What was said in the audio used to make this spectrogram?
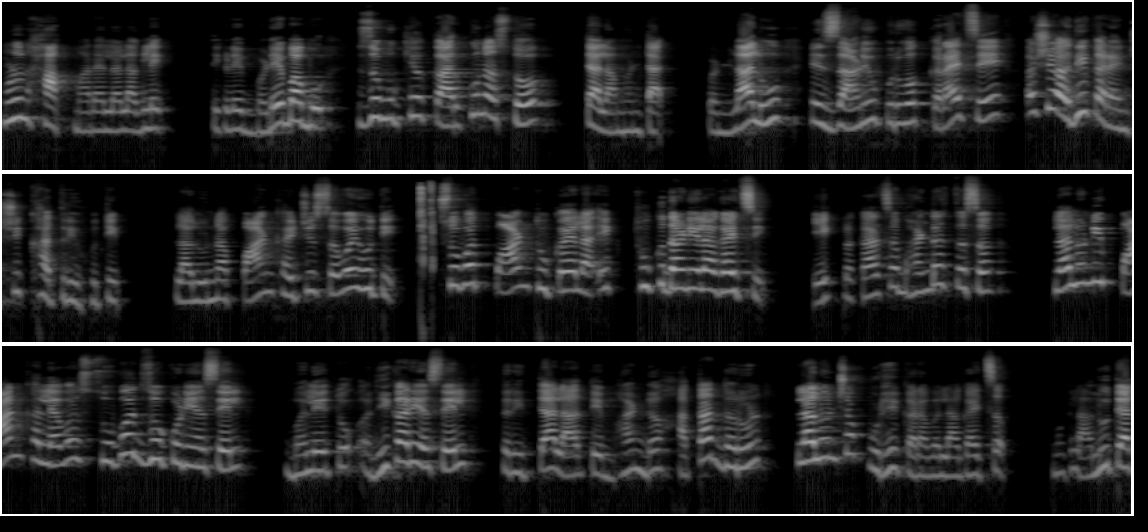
म्हणून हाक मारायला लागले. तिकडे बडे बाबू जो मुख्य कारकून असतो त्याला म्हणतात. पण लालू हे जाणीवपूर्वक करायचे अशी अधिकाऱ्यांची खात्री होती. लालूंना पान खायची सवय होती. सोबत पान थुकायला एक थुकदाणी लागायची. एक प्रकारचं भांडच तसं. लालूंनी पान खाल्ल्यावर सोबत जो कोणी असेल भले तो अधिकारी असेल तरी त्याला ते भांड हातात धरून लालूंच्या पुढे करावं लागायचं. मग लालू त्यात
